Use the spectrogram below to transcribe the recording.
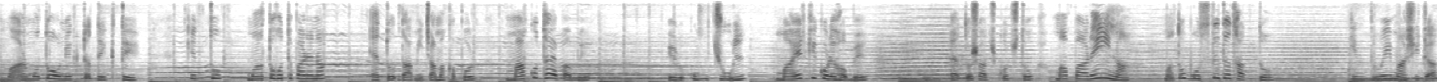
মার মতো অনেকটা দেখতে। কিন্তু মা তো হতে পারে না। এত দামি জামা কাপড় মা কোথায় পাবে? এরকম চুল মায়ের কি করে হবে? এত সাজগোজ তো মা পারেই না। মা তো বস্তিতে থাকতো। কিন্তু এই মাসিটা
